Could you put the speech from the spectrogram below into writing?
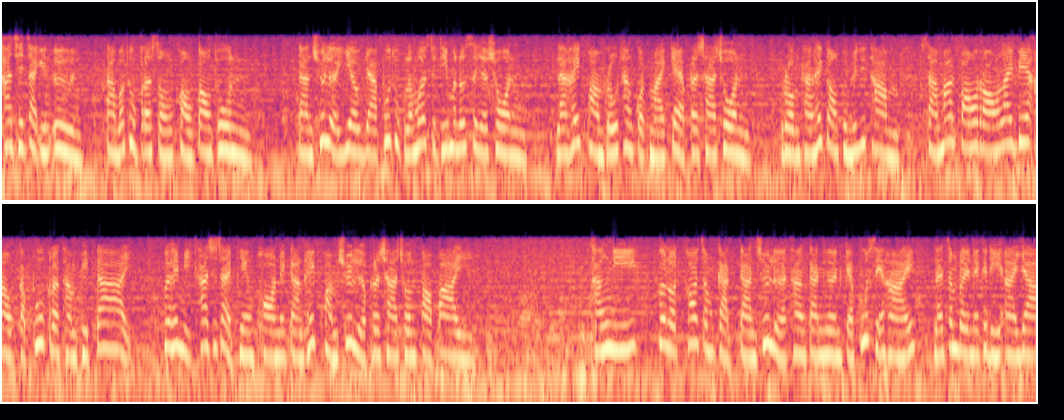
ค่าใช้จ่ายอื่นๆ ตามวัตถุประสงค์ของกองทุน การช่วยเหลือเยียวยาผู้ถูกละเมิดสิทธิมนุษยชน และให้ความรู้ทางกฎหมายแก่ประชาชน รวมทั้งให้กองทุนยุติธรรม สามารถฟ้องร้องไล่เบี้ยเอากับผู้กระทำผิดได้ เพื่อให้มีค่าใช้จ่ายเพียงพอในการให้ความช่วยเหลือประชาชนต่อไป ทั้งนี้เพื่อลดข้อจำกัดการช่วยเหลือทางการเงินแก่ผู้เสียหาย และจำเลยในคดีอาญา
